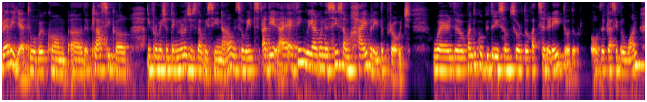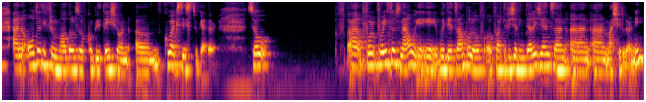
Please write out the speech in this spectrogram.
ready yet to overcome uh, the classical information technologies that we see now. So, it's at the, I think we are going to see some hybrid approach where the quantum computer is some sort of accelerator of the classical one, and all the different models of computation um, coexist together. So uh, for, for instance, now with the example of, of artificial intelligence and, and, and machine learning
